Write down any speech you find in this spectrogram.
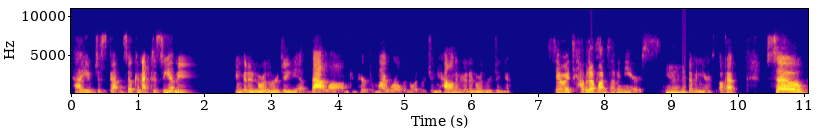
how you've just gotten so connected. So you haven't been in Northern Virginia that long compared to my world in Northern Virginia. How long have you been in Northern Virginia? So it's coming up on seven years. Yeah. Seven years. Okay. So,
